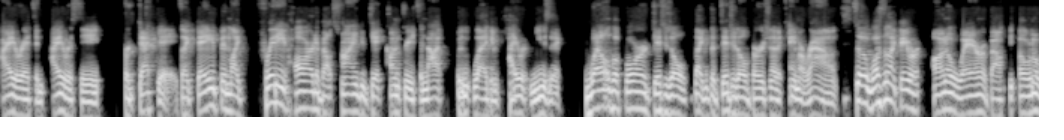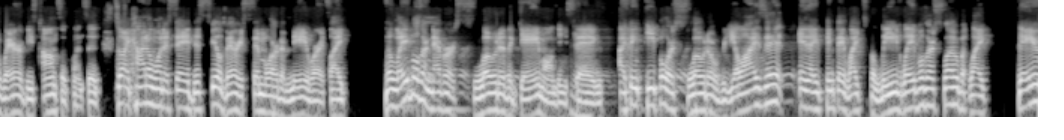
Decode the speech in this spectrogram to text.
pirates and piracy for decades. Like they've been like pretty hard about trying to get countries to not bootleg and pirate music well before digital, like the digital version of it came around. So it wasn't like they were unaware about the unaware of these consequences. So I kind of want to say this feels very similar to me, where it's like the labels are never slow to the game on these yeah. things. I think people are slow to realize it, and I think they like to believe labels are slow, but like they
